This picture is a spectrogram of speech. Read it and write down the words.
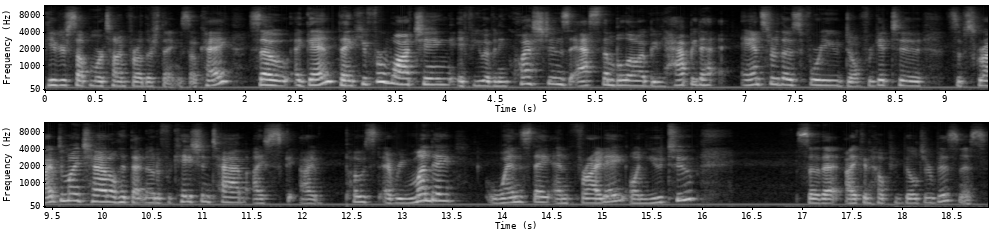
give yourself more time for other things. Okay. So again, thank you for watching. If you have any questions, ask them below. I'd be happy to answer those for you. Don't forget to subscribe to my channel, hit that notification tab. I, I post every Monday, Wednesday, and Friday on YouTube so that I can help you build your business,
